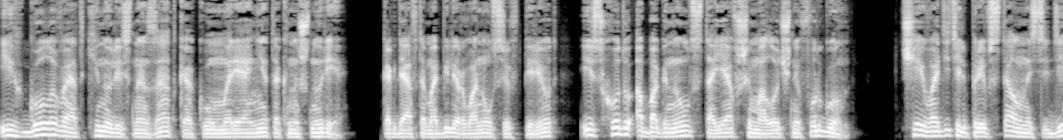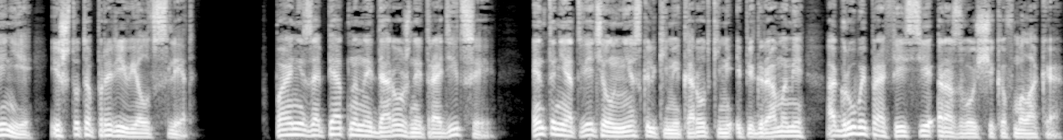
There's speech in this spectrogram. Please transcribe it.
Их головы откинулись назад, как у марионеток на шнуре, когда автомобиль рванулся вперед и сходу обогнул стоявший молочный фургон, чей водитель привстал на сиденье и что-то проревел вслед. По незапятнанной дорожной традиции Энтони ответил несколькими короткими эпиграммами о грубой профессии развозчиков молока.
